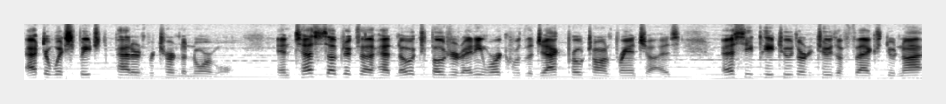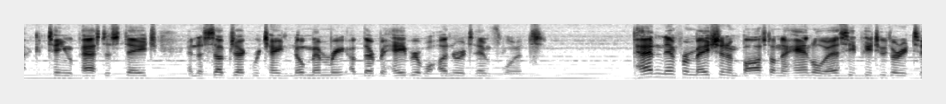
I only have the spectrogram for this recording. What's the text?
after which speech patterns return to normal. In test subjects that have had no exposure to any work with the Jack Proton franchise, SCP-232's effects do not continue past this stage and the subject retains no memory of their behavior while under its influence. Patent information embossed on the handle of SCP-232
